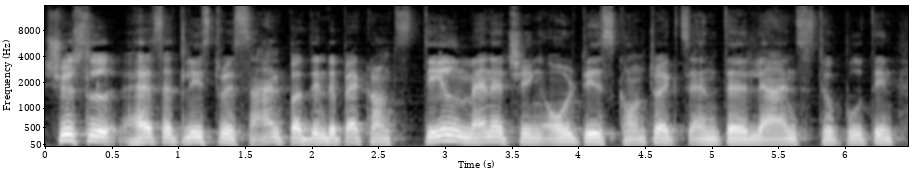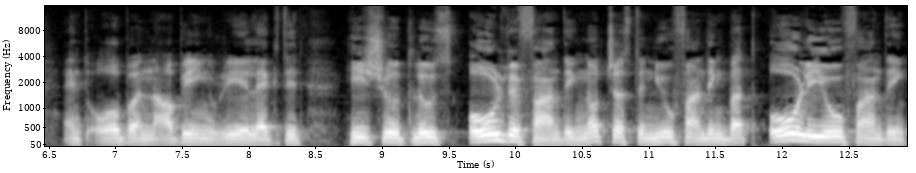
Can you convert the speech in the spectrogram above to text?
Schüssel has at least resigned, but in the background still managing all these contracts and the lines to Putin and Orban now being re-elected. He should lose all the funding, not just the new funding, but all EU funding.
